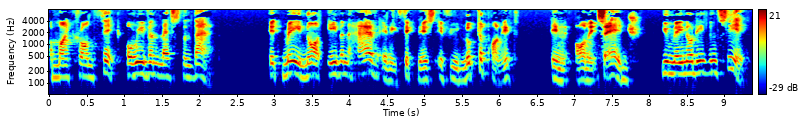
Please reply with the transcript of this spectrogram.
a micron thick or even less than that. It may not even have any thickness if you looked upon it in, on its edge. You may not even see it.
